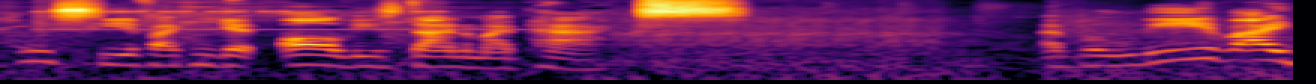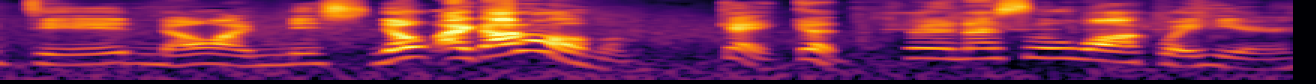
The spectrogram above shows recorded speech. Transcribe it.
Let me see if I can get all these dynamite packs. I believe I did. No, I missed. Nope, I got all of them. Okay, good. Got a nice little walkway here.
